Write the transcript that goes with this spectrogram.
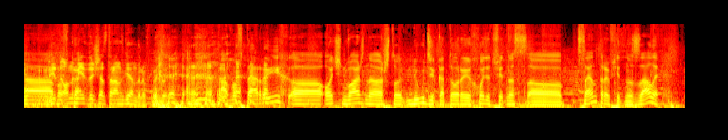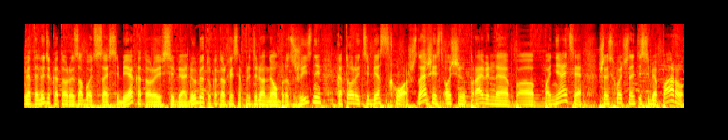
А, Он имеет в виду сейчас трансгендеров. а во-вторых, очень важно, что люди, которые ходят в фитнес-центры, в фитнес-залы, это люди, которые заботятся о себе, которые себя любят, у которых есть определенный образ жизни, который тебе схож. Знаешь, есть очень правильное понятие, что если хочешь найти себе пару,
